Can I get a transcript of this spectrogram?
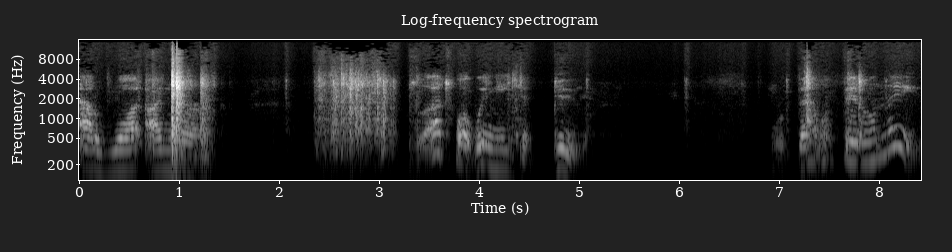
out of what I learned. So that's what we need to do. Will that one fit on these?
